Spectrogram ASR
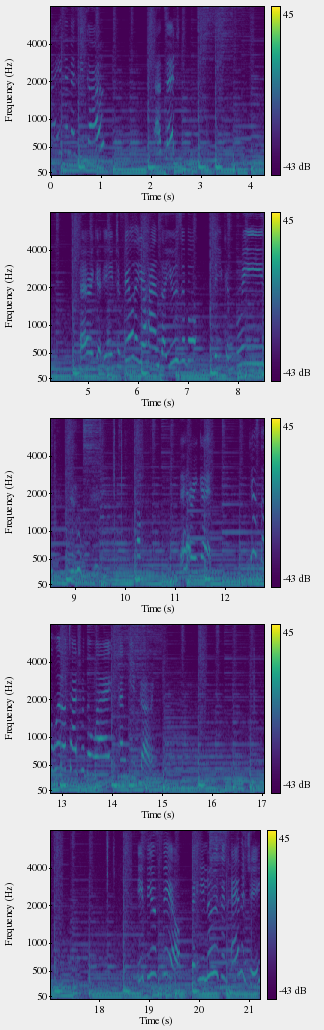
Raise him as you go. That's it. Very good. You need to feel that your hands are usable, that you can breathe. Up. Very good. Just a little touch with the leg and keep going. If you feel that he loses energy,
